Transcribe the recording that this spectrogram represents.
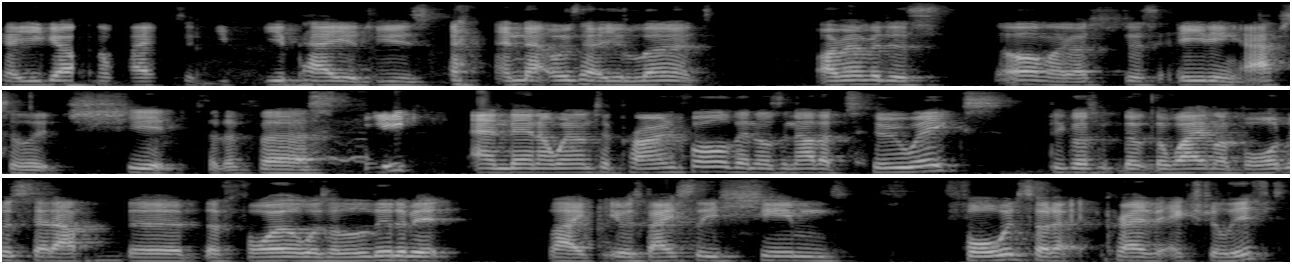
okay, you go on the waves and you, you pay your dues, and that was how you learnt. I remember just, oh my gosh, just eating absolute shit for the first week. And then I went on to prone foil. Then there was another two weeks because the, the way my board was set up, the, the foil was a little bit Like it was basically shimmed forward, so it created extra lift.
